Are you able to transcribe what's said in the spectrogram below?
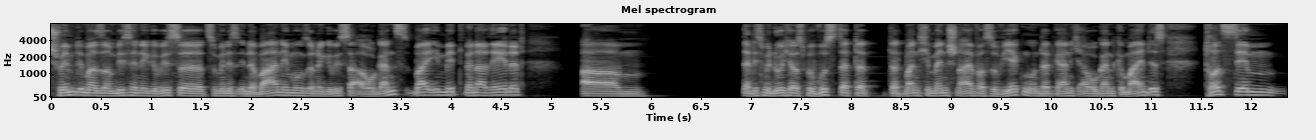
schwimmt immer so ein bisschen eine gewisse, zumindest in der Wahrnehmung, so eine gewisse Arroganz bei ihm mit, wenn er redet. Ähm, das ist mir durchaus bewusst, dass, dass, dass manche Menschen einfach so wirken und das gar nicht arrogant gemeint ist. Trotzdem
